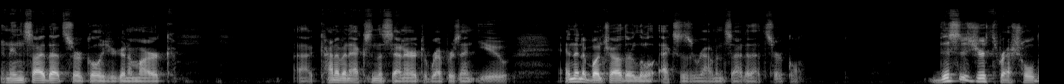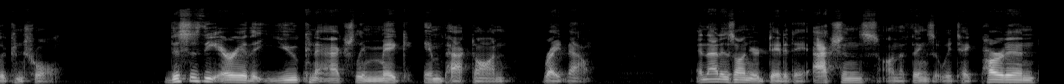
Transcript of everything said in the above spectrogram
And inside that circle, you're going to mark uh, kind of an X in the center to represent you, and then a bunch of other little X's around inside of that circle. This is your threshold of control. This is the area that you can actually make impact on right now. And that is on your day to day actions, on the things that we take part in,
